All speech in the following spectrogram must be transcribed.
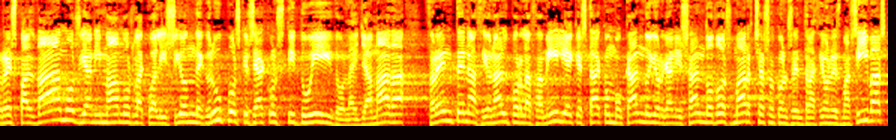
respaldamos y animamos la coalición de grupos que se ha constituido, la llamada Frente Nacional por la Familia, y que está convocando y organizando dos marchas o concentraciones masivas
